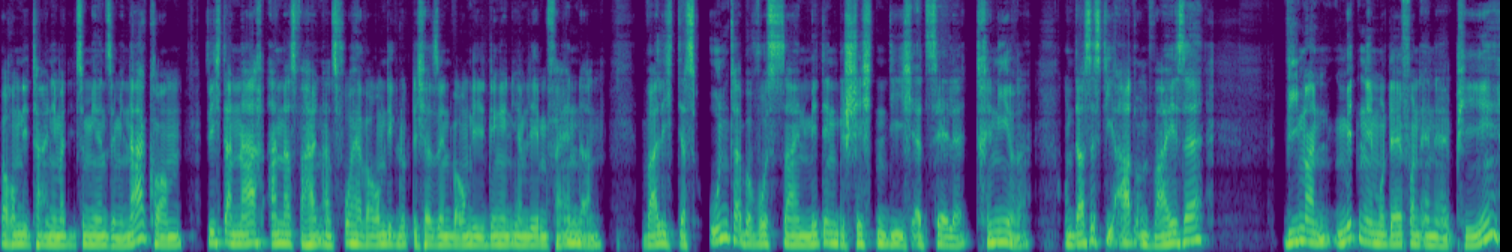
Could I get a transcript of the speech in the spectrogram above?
warum die Teilnehmer, die zu mir ins Seminar kommen, sich danach anders verhalten als vorher, warum die glücklicher sind, warum die Dinge in ihrem Leben verändern. Weil ich das Unterbewusstsein mit den Geschichten, die ich erzähle, trainiere. Und das ist die Art und Weise, wie man mitten im Modell von NLP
